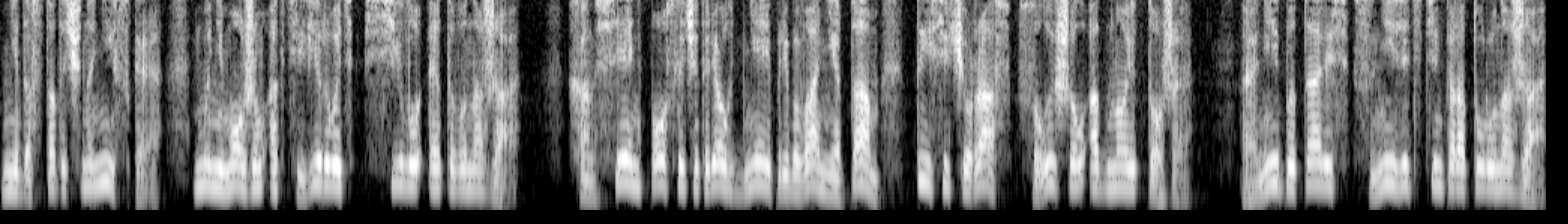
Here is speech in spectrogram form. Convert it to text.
недостаточно низкая, мы не можем активировать силу этого ножа. Хан Сень после четырех дней пребывания там тысячу раз слышал одно и то же. Они пытались снизить температуру ножа,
